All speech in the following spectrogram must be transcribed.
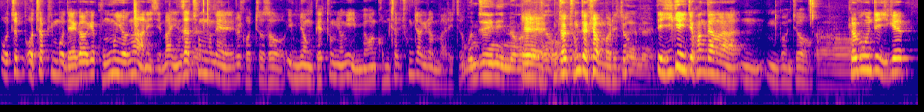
어차피, 어차피 뭐 내각의 국무위원은 아니지만 네. 인사청문회를 거쳐서 임명 대통령이 임명한 검찰총장이란 말이죠. 문재인이 임명한 예. 검찰총장이란 말이죠. 네네. 근데 이게 이제 황당한 거죠. 아, 결국은 이제 이게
